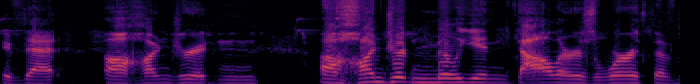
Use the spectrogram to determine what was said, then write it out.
if that a hundred and a hundred million dollars worth of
